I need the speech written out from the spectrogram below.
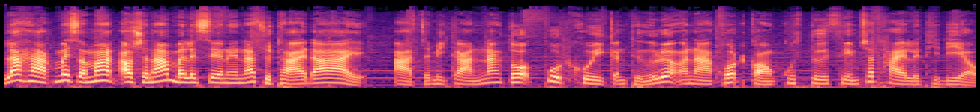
และหากไม่สามารถเอาชนะมาเลเซียในนัดสุดท้ายได้ อาจจะมีการนั่งโต๊ะพูดคุยกันถึงเรื่องอนาคตของกุนซือทีมชาติไทยเลยทีเดียว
